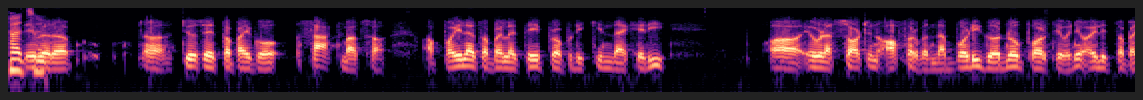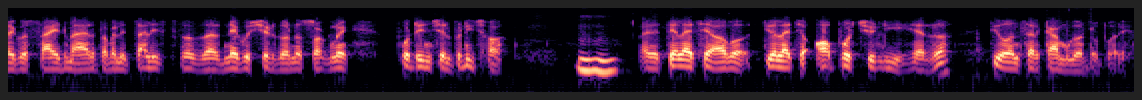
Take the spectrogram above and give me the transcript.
त्यही भएर त्यो चाहिँ तपाईँको साथमा छ। पहिला तपाईँलाई त्यही प्रपर्टी किन्दाखेरि एउटा सर्टेन अफरभन्दा बढी गर्नु पर्थ्यो भने अहिले तपाईँको साइडमा आएर तपाईँले चालिस पचास हजार नेगोसिएट गर्न सक्ने पोटेन्सियल पनि छ। अनि त्यसलाई चाहिँ अब त्यसलाई चाहिँ अपर्च्युनिटी हेरेर त्यो अनुसार काम गर्नु पर्यो।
